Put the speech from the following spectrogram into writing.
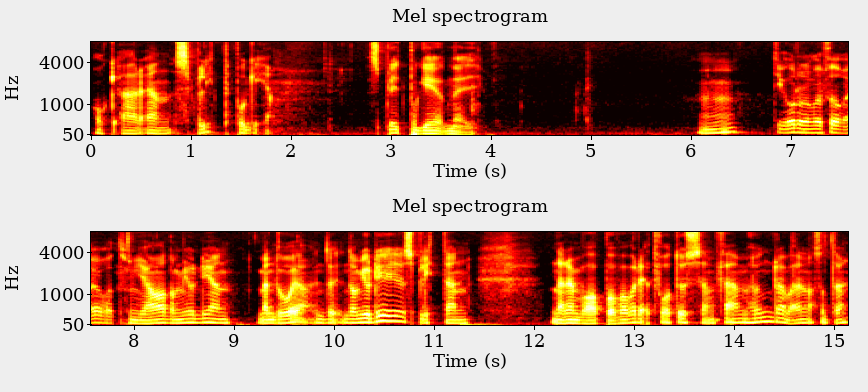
Och är en split på G? Split på G, nej. Mm. Det gjorde de väl förra året. Ja, de gjorde ju en... Men då, de, de gjorde ju splitten när den var på, vad var det, 2500 va? Eller något sånt där.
